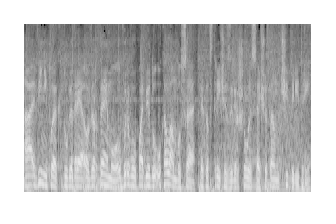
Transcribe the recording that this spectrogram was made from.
а Виннипек благодаря овертайму вырвал победу у Коламбуса. Эта встреча завершилась со счетом 4-3.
